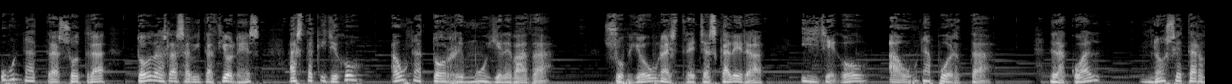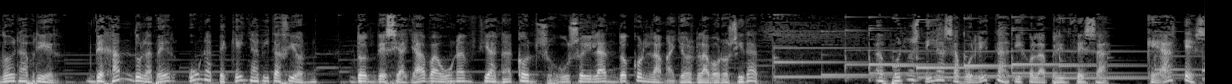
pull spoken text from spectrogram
una tras otra todas las habitaciones hasta que llegó a una torre muy elevada. Subió una estrecha escalera y llegó a una puerta, la cual no se tardó en abrir, dejándola ver una pequeña habitación donde se hallaba una anciana con su uso hilando con la mayor laborosidad. Buenos días, abuelita, dijo la princesa. ¿Qué haces?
